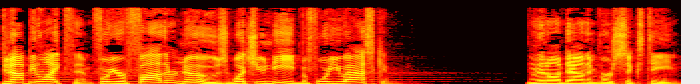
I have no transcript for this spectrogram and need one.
Do not be like them, for your Father knows what you need before you ask Him. And then on down in verse 16.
